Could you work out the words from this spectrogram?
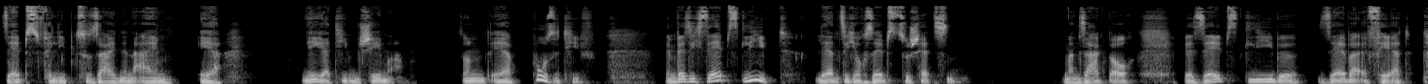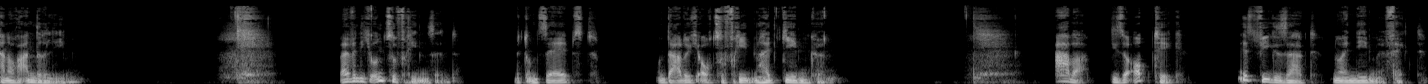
selbstverliebt zu sein in einem eher negativen Schema, sondern eher positiv. Denn wer sich selbst liebt, lernt sich auch selbst zu schätzen. Man sagt auch, wer Selbstliebe selber erfährt, kann auch andere lieben. Weil wir nicht unzufrieden sind mit uns selbst und dadurch auch Zufriedenheit geben können. Aber diese Optik ist wie gesagt nur ein Nebeneffekt.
